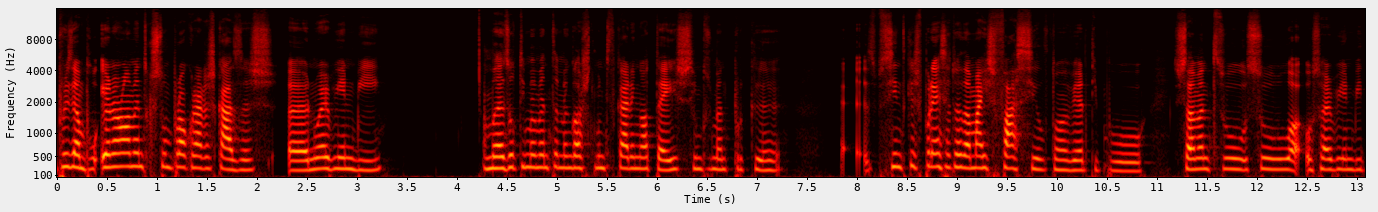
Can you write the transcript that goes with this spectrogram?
por exemplo, eu normalmente costumo procurar as casas uh, no Airbnb, mas ultimamente também gosto muito de ficar em hotéis, simplesmente porque uh, sinto que a experiência é toda mais fácil, estão a ver, tipo, justamente se o, se o, se o Airbnb,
